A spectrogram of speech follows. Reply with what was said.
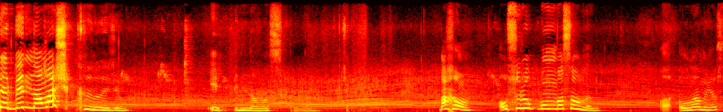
Arkadaşlar ben namaz kılacağım. İlk bir namaz kılacağım. Bakın osuruk bombası olalım. O- olamıyoruz.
